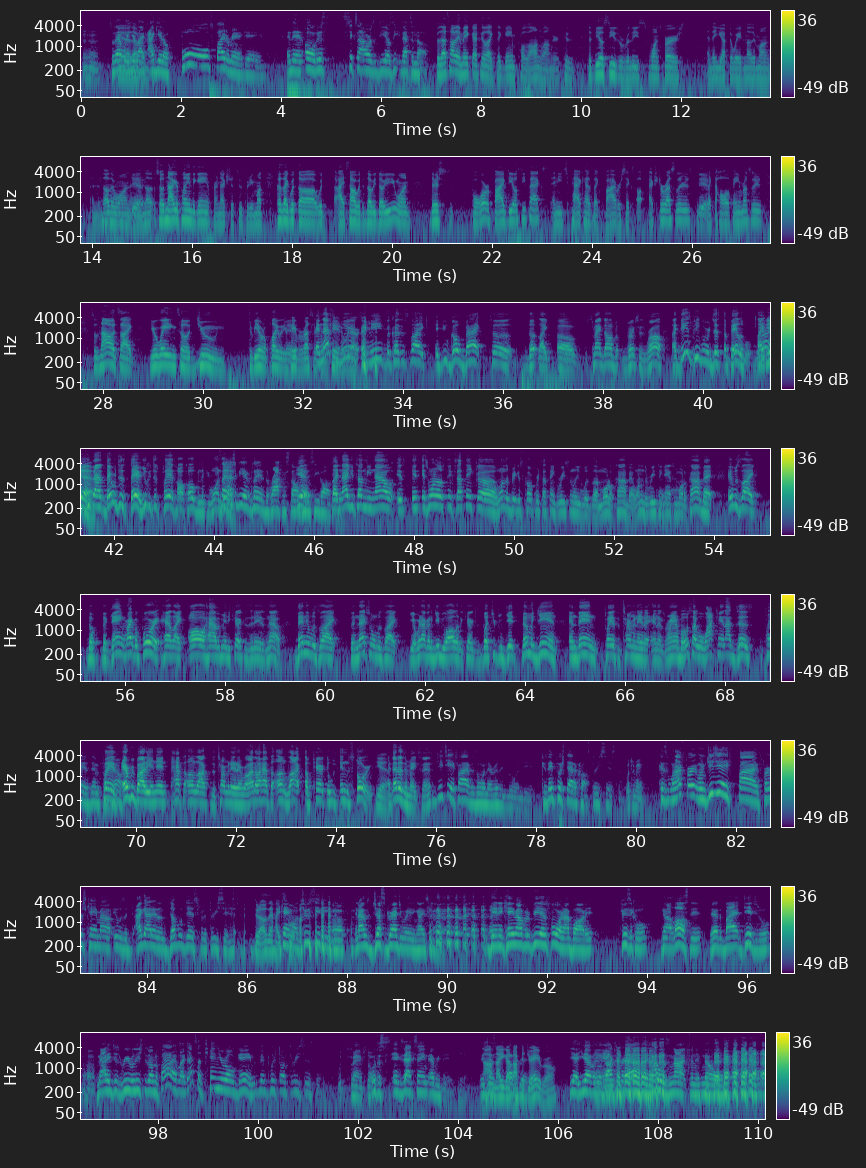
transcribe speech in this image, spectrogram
Mhm. So that Yeah, way you're that like, I get a full Spider-Man game, and then oh this six hours of DLC that's enough. But that's how they make I feel like the game prolong longer because the DLCs were released once first, and then you have to wait another month and another Right. one and Yeah. another. So now you're playing the game for an extra two three months. Because like with the with I saw with the WWE one, there's four or five DLC packs, and each pack has like five or six uh, extra wrestlers, Yeah. like the Hall of Fame wrestlers. So now it's like you're waiting till June to be able to play with your Yeah. favorite wrestler and that's the kid or weird to me because it's like if you go back to the, like uh SmackDown versus Raw, like these people were just available. Like Right. Yeah. you guys, they were just there. You could just play as Hulk Hogan if you It's wanted. like to. I should be able to play as the Rock and Stone Yeah. Cold Steve Austin. Like now you telling me now is it's, it's one of those things. I think uh, one of the biggest culprits I think recently was uh, Mortal Kombat. One of the recent games from Mortal Kombat. It was like the the game right before it had like all however many characters it is now. Then it was like the next one was like yeah we're not gonna give you all of the characters but you can get them again and then play as the Terminator and as Rambo. It's like well why can't I just play as them. play as jump. everybody and then have to unlock the Terminator and Raw. I don't have to unlock a character who's in the story. Yeah. like, that doesn't make sense. GTA Five is the one that really ruined it because they pushed that across three systems. What you mean? Because when I first, when GTA Five first came out, it was a I got it on double disc for the 360. Dude, I was in high It school. It came on two CDs, Uh-huh. and I was just graduating high school. then it came out for the PS4, and I bought it physical. Then I lost it. They had to buy it digital. Uh-huh. Now they just re-released it on the five. Like that's a ten-year-old game. It's been pushed on three systems with the same story. with the s- exact same everything. Yeah. It's Now, you got Dr. Dre, bro. Yeah, you have a little And- Dr. Dre. app. I was not finna. No,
